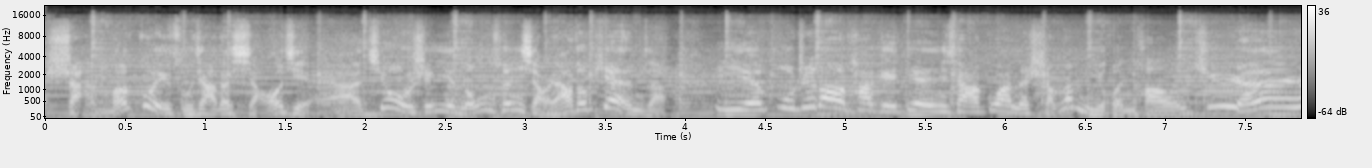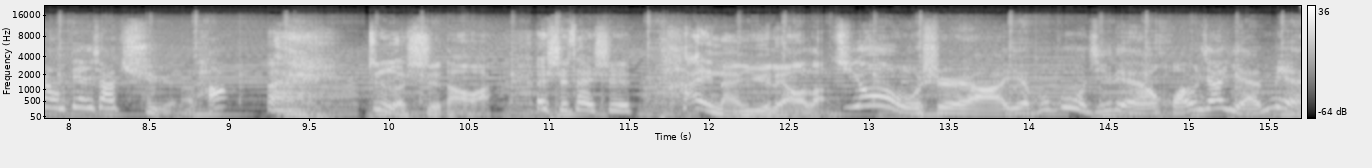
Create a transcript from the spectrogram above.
什么贵族家的小姐啊？就是一农村小丫头片子，也不知道她给殿下灌了什么迷魂汤，居然让殿下娶了她。哎。这世道啊，实在是太难预料了。就是啊，也不顾及点皇家颜面，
